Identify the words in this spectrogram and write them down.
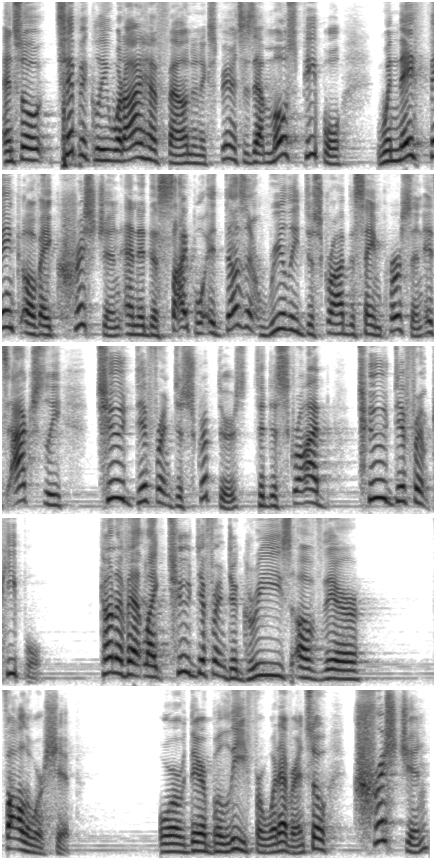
And so, typically, what I have found and experienced is that most people, when they think of a Christian and a disciple, it doesn't really describe the same person. It's actually two different descriptors to describe two different people kind of at like two different degrees of their followership or their belief or whatever. And so Christian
